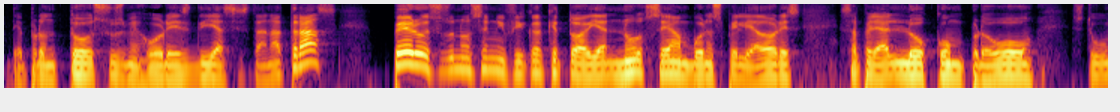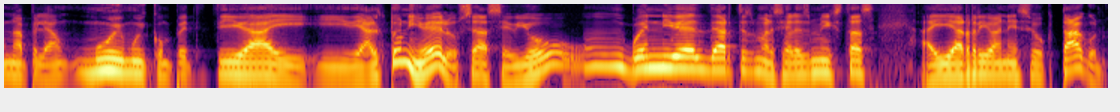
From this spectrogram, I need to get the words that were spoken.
De pronto sus mejores días están atrás. Pero eso no significa que todavía no sean buenos peleadores. Esa pelea lo comprobó. Estuvo una pelea muy, muy competitiva y, de alto nivel. O sea, se vio un buen nivel de artes marciales mixtas ahí arriba en ese octágono.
